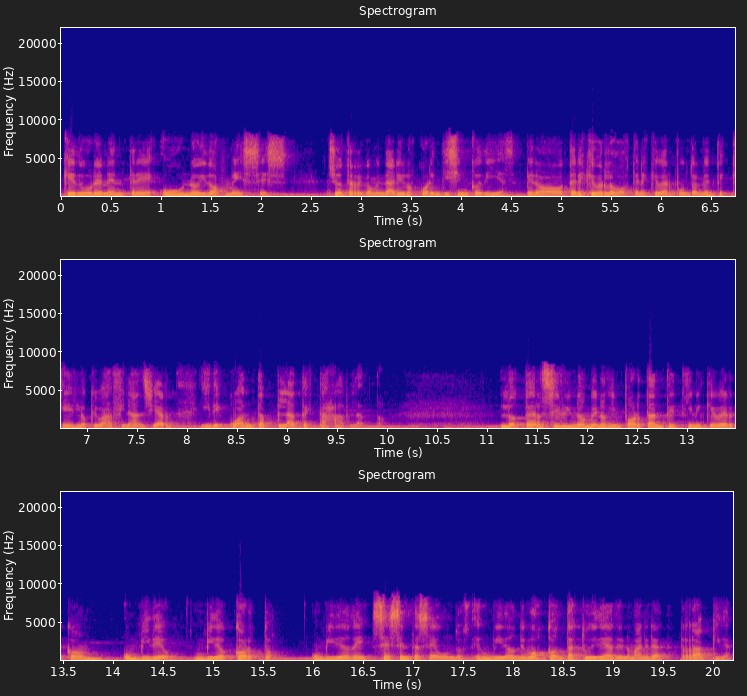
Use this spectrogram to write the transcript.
que duren entre uno y dos meses yo te recomendaría unos 45 días, pero tenés que verlo vos, tenés que ver puntualmente qué es lo que vas a financiar y de cuánta plata estás hablando. Lo tercero y no menos importante tiene que ver con un video, un video corto, un video de 60 segundos. Es un video donde vos contás tu idea de una manera rápida.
